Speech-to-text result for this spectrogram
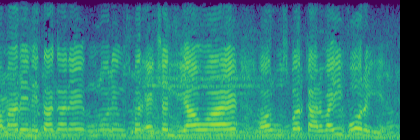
हमारे नेतागण है उन्होंने उस पर एक्शन लिया हुआ है और उस पर कार्रवाई हो रही है।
